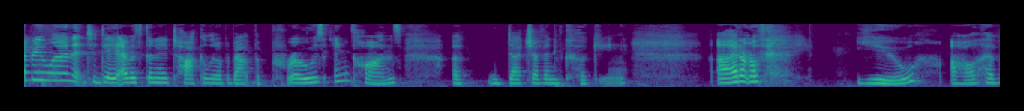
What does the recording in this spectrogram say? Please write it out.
everyone! Today I was going to talk a little bit about the pros and cons of Dutch oven cooking. Uh, I don't know if you all have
